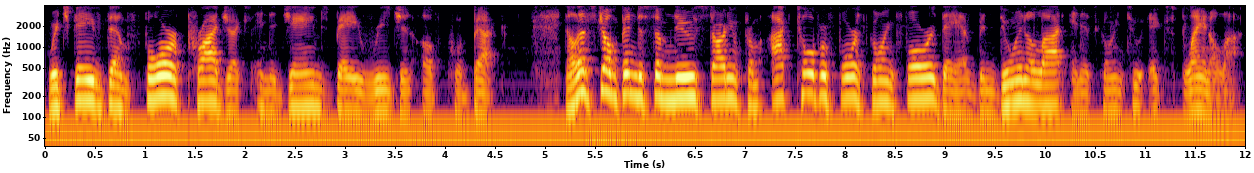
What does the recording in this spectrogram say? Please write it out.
which gave them four projects in the James Bay region of Quebec. Now let's jump into some news starting from October 4th going forward. They have been doing a lot and it's going to explain a lot.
